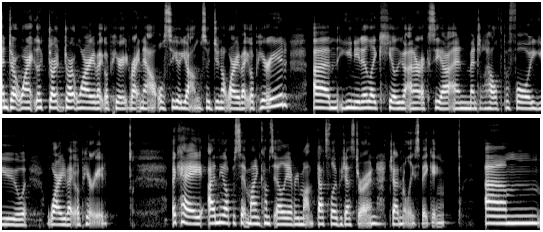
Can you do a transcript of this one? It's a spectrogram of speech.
and don't worry like don't don't worry about your period right now. Also you're young so do not worry about your period. Um, you need to like heal your anorexia and mental health before you worry about your period. Okay i'm the opposite. Mine comes early every month. That's low progesterone generally speaking. Um,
